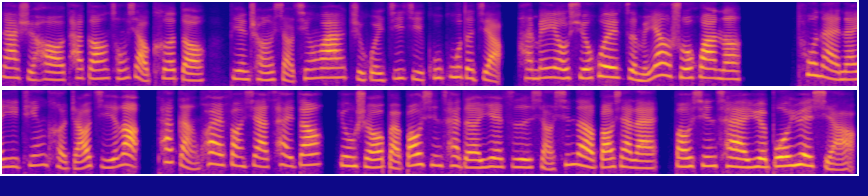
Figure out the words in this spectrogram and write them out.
那时候它刚从小蝌蚪变成小青蛙，只会叽叽咕咕的叫，还没有学会怎么样说话呢。”兔奶奶一听可着急了，她赶快放下菜刀，用手把包心菜的叶子小心的剥下来。包心菜越剥越小，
